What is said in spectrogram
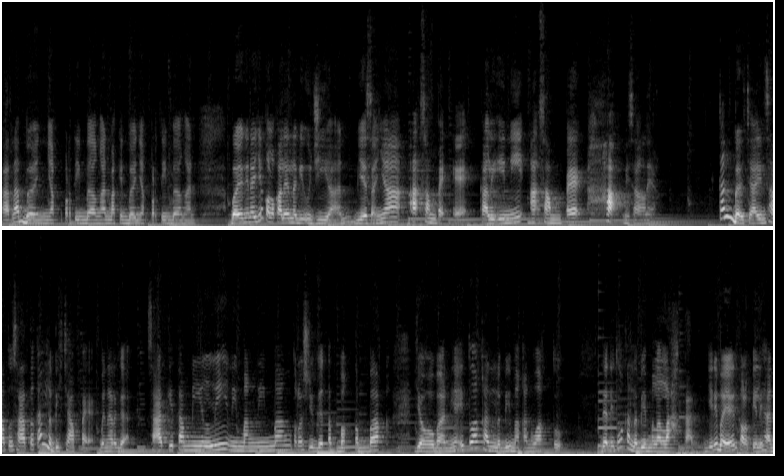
karena banyak pertimbangan makin banyak pertimbangan bayangin aja kalau kalian lagi ujian biasanya A sampai E kali ini A sampai H misalnya kan bacain satu-satu kan lebih capek bener gak saat kita milih nimang-nimang terus juga tebak-tebak jawabannya itu akan lebih makan waktu dan itu akan lebih melelahkan. Jadi bayangin kalau pilihan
